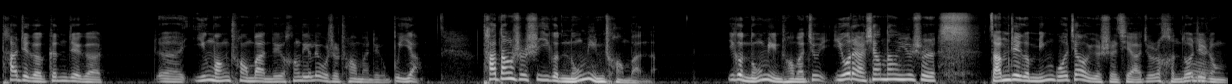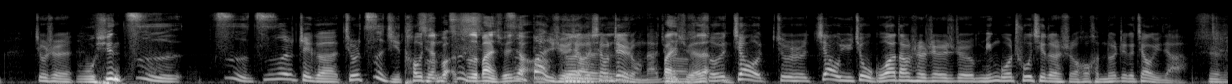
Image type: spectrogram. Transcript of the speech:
他这个跟这个呃英王创办这个亨利六世创办这个不一样，他当时是一个农民创办的，一个农民创办，就有点相当于是咱们这个民国教育时期啊，就是很多这种就是武训自。自资这个就是自己掏钱自办学校，办学校像这种的办学的，所谓教就是教育救国。当时这这民国初期的时候，很多这个教育家是是，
